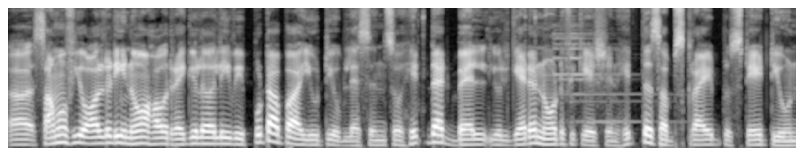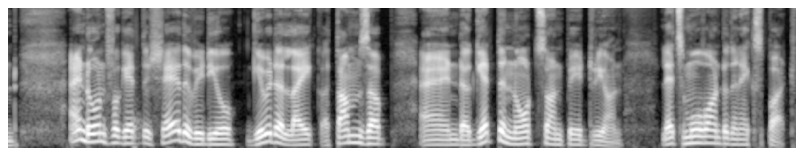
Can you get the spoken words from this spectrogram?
uh, some of you already know how regularly we put up our YouTube lessons. So hit that bell, you'll get a notification. Hit the subscribe to stay tuned. And don't forget to share the video, give it a like, a thumbs up, and uh, get the notes on Patreon. Let's move on to the next part.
